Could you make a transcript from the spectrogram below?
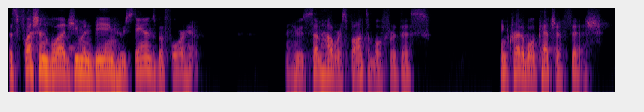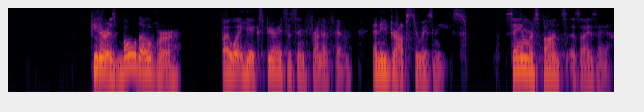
this flesh and blood human being who stands before him and who's somehow responsible for this incredible catch of fish. Peter is bowled over by what he experiences in front of him, and he drops to his knees. Same response as Isaiah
